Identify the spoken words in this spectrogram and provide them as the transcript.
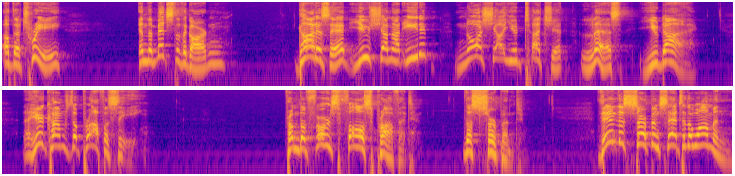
of the tree in the midst of the garden, God has said, You shall not eat it, nor shall you touch it, lest you die. Now here comes the prophecy from the first false prophet, the serpent. Then the serpent said to the woman,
